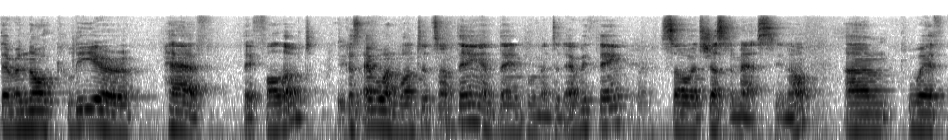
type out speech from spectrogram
there were no clear path they followed because everyone wanted something and they implemented everything so it's just a mess you know? Um, with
